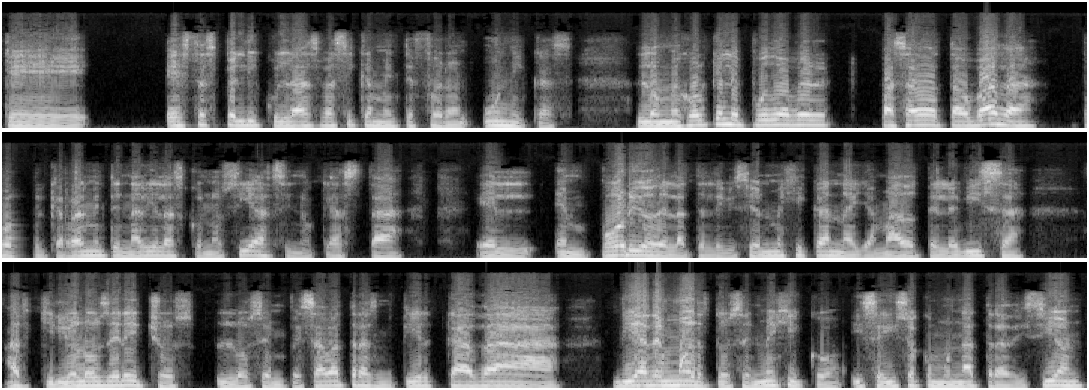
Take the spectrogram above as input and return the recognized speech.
que estas películas básicamente fueron únicas. Lo mejor que le pudo haber pasado a Taubada, porque realmente nadie las conocía, sino que hasta el emporio de la televisión mexicana llamado Televisa adquirió los derechos, los empezaba a transmitir cada día de muertos en México y se hizo como una tradición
